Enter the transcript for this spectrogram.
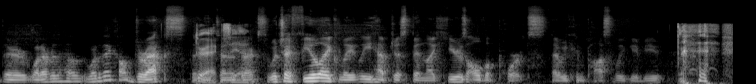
their whatever the hell what are they called directs the Directs, Nintendo yeah. directs which I feel like lately have just been like here's all the ports that we can possibly give you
